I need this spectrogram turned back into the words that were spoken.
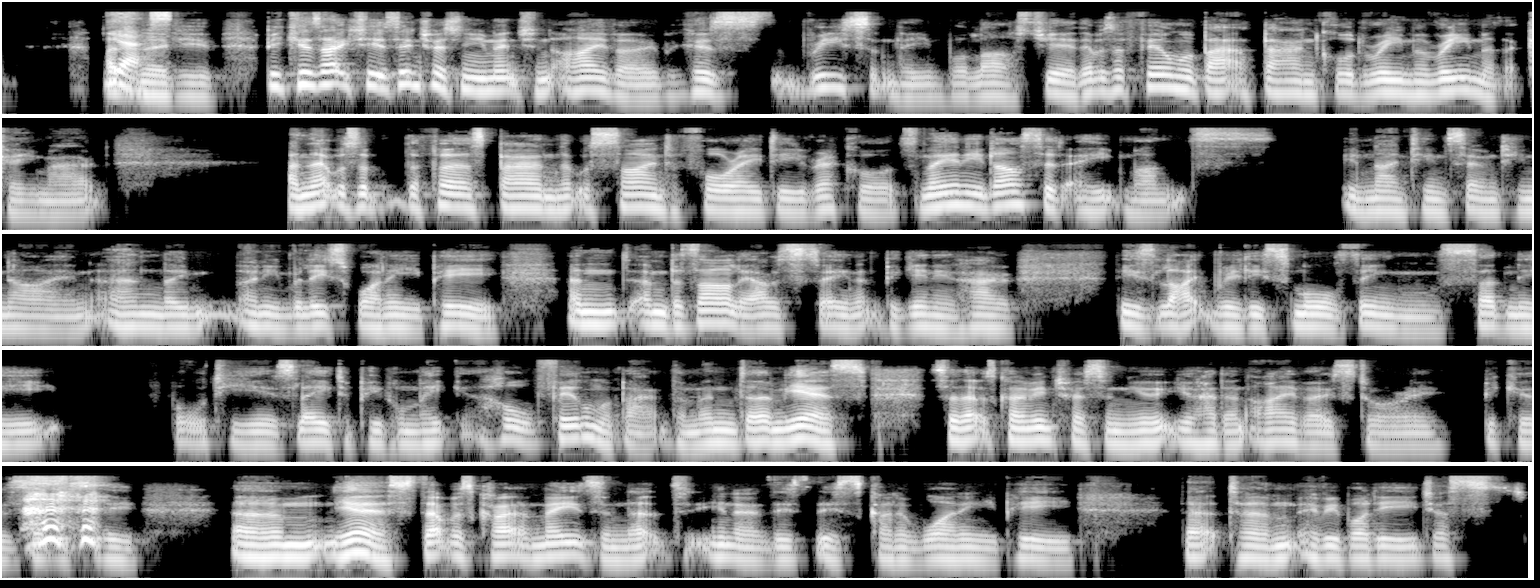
I don't know if you because actually it's interesting you mentioned Ivo because recently, well, last year there was a film about a band called Rema-Rema that came out, and that was the the first band that was signed to 4AD Records, and they only lasted eight months in 1979, and they only released one EP. And and bizarrely, I was saying at the beginning how these like really small things suddenly 40 years later people make a whole film about them and um, yes so that was kind of interesting you you had an ivo story because obviously um yes that was quite amazing that you know this this kind of one ep that um everybody just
